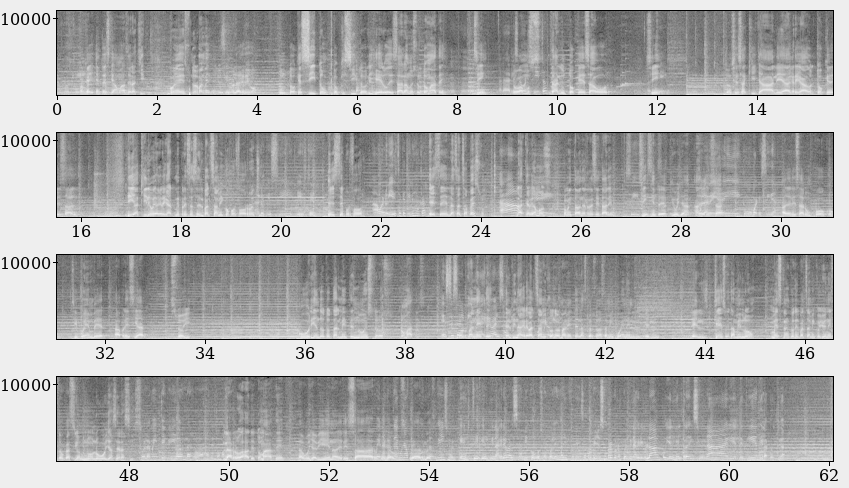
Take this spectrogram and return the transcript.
Ok. ¿Ok? Entonces, ¿qué vamos a hacer aquí? Pues normalmente yo siempre le agrego un toquecito, un toquecito ligero de sal a nuestro tomate. ¿Sí? Para darle Lo vamos saborcito. darle un toque de sabor. ¿Sí? Entonces aquí ya le he agregado el toque de sal. Y aquí le voy a agregar, ¿me prestas el balsámico, por favor, Rochi? Claro que sí. Este. Este, por favor. Ah, bueno, ¿y este que tienes acá? Esta es la salsa pesto. Ah, la que habíamos comentado en el recetario. Sí, sí, sí. Entonces aquí voy a Como la veía aderezar, ahí como parecida. aderezar un poco. Si pueden ver, apreciar, estoy cubriendo totalmente nuestros tomates. Este es el Normalmente vinagre balsámico. el vinagre balsámico. Bueno, Normalmente las personas también pueden el, el- el queso y también lo mezclan con el balsámico. Yo en esta ocasión no lo voy a hacer así. Solamente los- las rodajas de tomate. Las rodajas de tomate, las voy a bien aderezar. Ven, voy acá tengo una pregunta, Wilson. Este, el vinagre balsámico, o sea, ¿cuál es la diferencia? Porque yo siempre conozco el vinagre blanco y es el tradicional y el de tienda y la cuestión.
